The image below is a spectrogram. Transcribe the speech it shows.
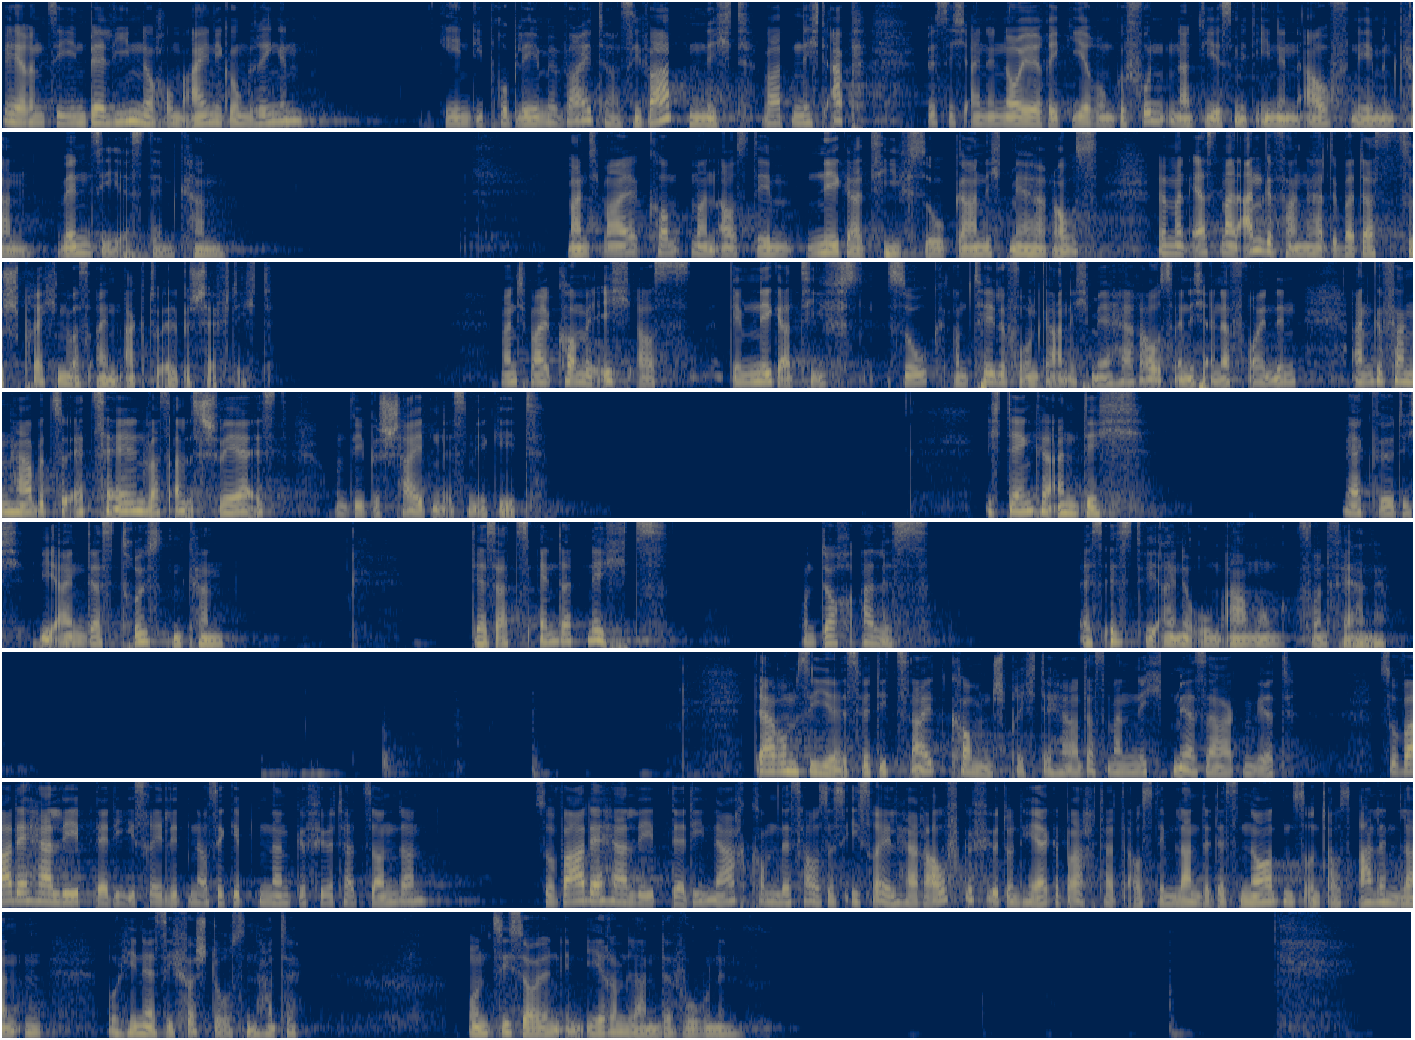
Während sie in Berlin noch um Einigung ringen, gehen die Probleme weiter. Sie warten nicht, warten nicht ab, bis sich eine neue Regierung gefunden hat, die es mit ihnen aufnehmen kann, wenn sie es denn kann. Manchmal kommt man aus dem Negativ so gar nicht mehr heraus, wenn man erst mal angefangen hat, über das zu sprechen, was einen aktuell beschäftigt. Manchmal komme ich aus dem Negativsog am Telefon gar nicht mehr heraus, wenn ich einer Freundin angefangen habe zu erzählen, was alles schwer ist und wie bescheiden es mir geht. Ich denke an dich. Merkwürdig, wie einen das trösten kann. Der Satz ändert nichts und doch alles. Es ist wie eine Umarmung von ferne. Darum siehe, es wird die Zeit kommen, spricht der Herr, dass man nicht mehr sagen wird, so war der Herr lebt, der die Israeliten aus Ägyptenland geführt hat, sondern so war der Herr lebt, der die Nachkommen des Hauses Israel heraufgeführt und hergebracht hat aus dem Lande des Nordens und aus allen Landen, wohin er sie verstoßen hatte. Und sie sollen in ihrem Lande wohnen.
